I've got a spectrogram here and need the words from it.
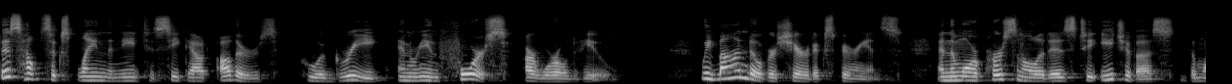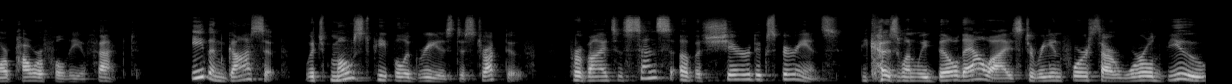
This helps explain the need to seek out others who agree and reinforce our worldview. We bond over shared experience, and the more personal it is to each of us, the more powerful the effect. Even gossip, which most people agree is destructive, provides a sense of a shared experience because when we build allies to reinforce our worldview,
